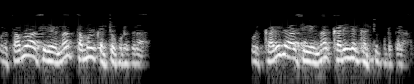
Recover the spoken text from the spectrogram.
ஒரு தமிழ் ஆசிரியர்னா தமிழ் கற்றுக் கொடுக்கிறார். ஒரு கணித ஆசிரியர்னா கணிதம் கற்றுக் கொடுக்கிறார்.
